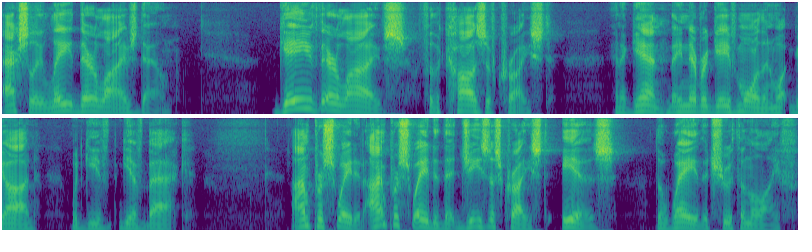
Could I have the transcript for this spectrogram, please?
actually laid their lives down, gave their lives for the cause of Christ. And again, they never gave more than what God would give, give back. I'm persuaded. I'm persuaded that Jesus Christ is the way, the truth, and the life.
